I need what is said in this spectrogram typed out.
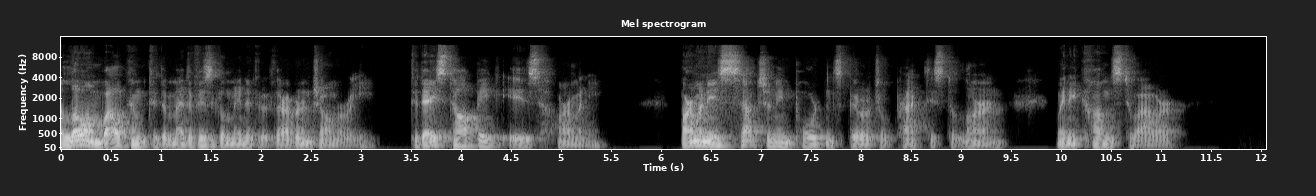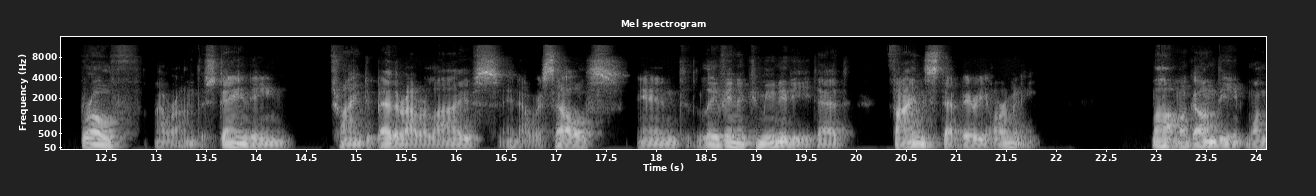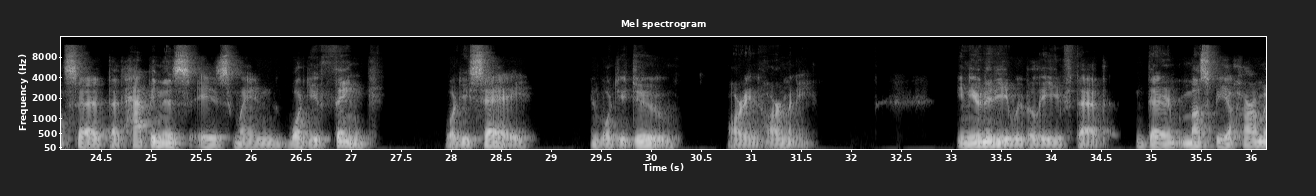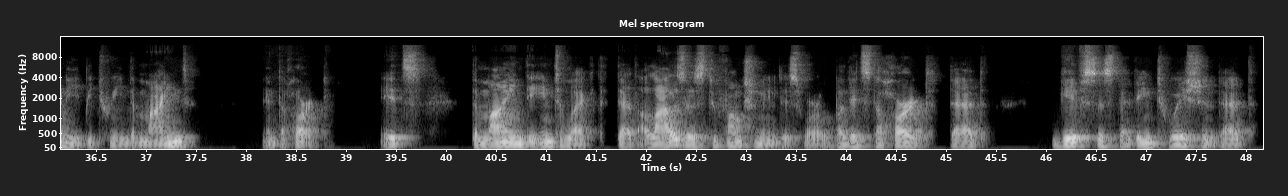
Hello and welcome to the Metaphysical Minute with Reverend Jean Marie. Today's topic is harmony. Harmony is such an important spiritual practice to learn when it comes to our growth, our understanding, trying to better our lives and ourselves, and live in a community that finds that very harmony. Mahatma Gandhi once said that happiness is when what you think, what you say, and what you do are in harmony. In unity, we believe that there must be a harmony between the mind and the heart. It's the mind, the intellect that allows us to function in this world, but it's the heart that gives us that intuition, that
